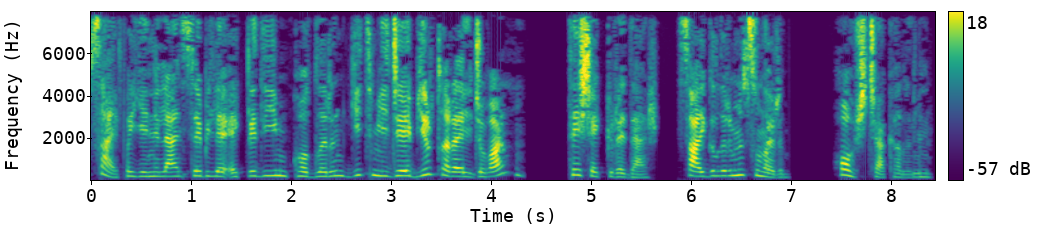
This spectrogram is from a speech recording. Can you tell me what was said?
Sayfa yenilense bile eklediğim kodların gitmeyeceği bir tarayıcı var mı? Teşekkür eder, saygılarımı sunarım. Hoşçakalın.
